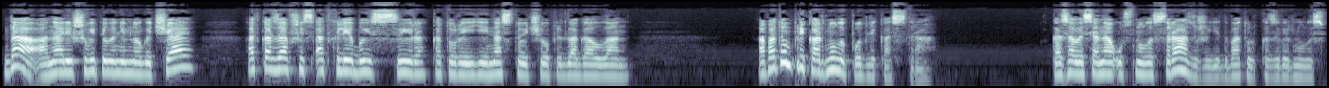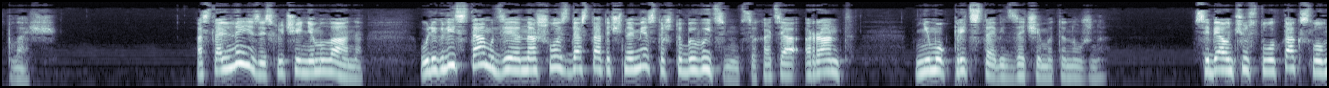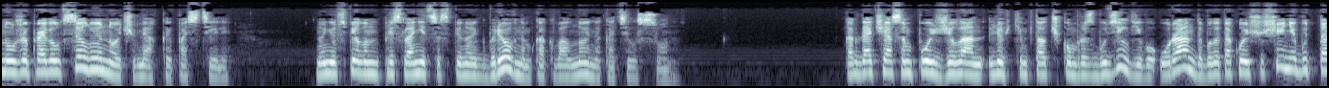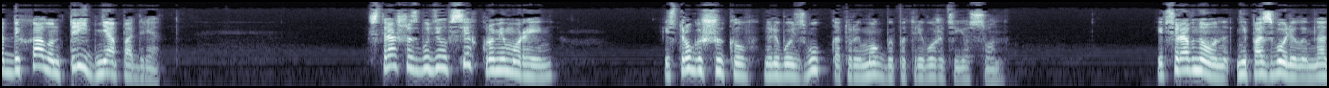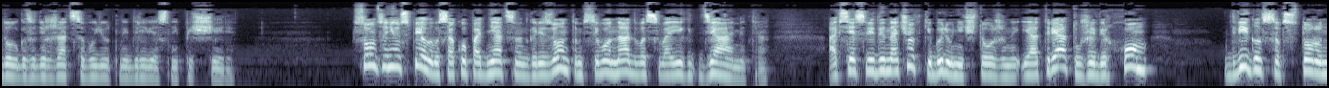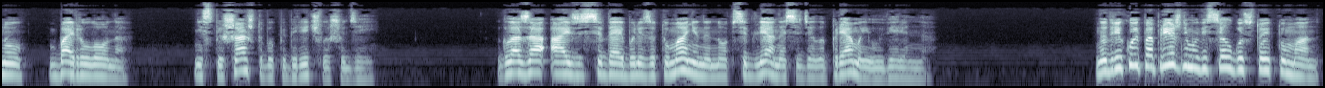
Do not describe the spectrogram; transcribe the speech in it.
Да, она лишь выпила немного чая, отказавшись от хлеба и сыра, которые ей настойчиво предлагал Лан, а потом прикорнула подле костра. Казалось, она уснула сразу же, едва только завернулась в плащ. Остальные, за исключением Лана, улеглись там, где нашлось достаточно места, чтобы вытянуться, хотя Ранд не мог представить, зачем это нужно. Себя он чувствовал так, словно уже провел целую ночь в мягкой постели но не успел он прислониться спиной к бревнам, как волной накатил сон. Когда часом позже Лан легким толчком разбудил его, у Ранда было такое ощущение, будто отдыхал он три дня подряд. Страж разбудил всех, кроме Морейн, и строго шикал на любой звук, который мог бы потревожить ее сон. И все равно он не позволил им надолго задержаться в уютной древесной пещере. Солнце не успело высоко подняться над горизонтом всего на два своих диаметра, а все следы ночевки были уничтожены, и отряд уже верхом двигался в сторону Байрлона, не спеша, чтобы поберечь лошадей. Глаза Айзи Седай были затуманены, но в седле она сидела прямо и уверенно. Над рекой по-прежнему висел густой туман.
